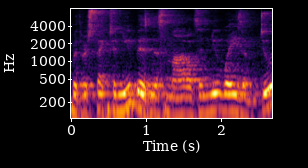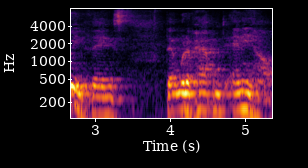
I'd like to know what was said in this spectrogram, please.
with respect to new business models and new ways of doing things that would have happened anyhow.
